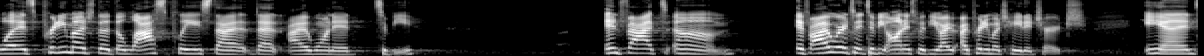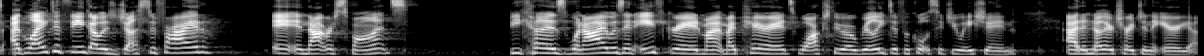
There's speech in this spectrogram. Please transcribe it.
was pretty much the, the last place that, that I wanted to be. In fact, um, if I were to, to be honest with you, I, I pretty much hated church. And I'd like to think I was justified in, that response because when I was in eighth grade, my, my parents walked through a really difficult situation at another church in the area.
